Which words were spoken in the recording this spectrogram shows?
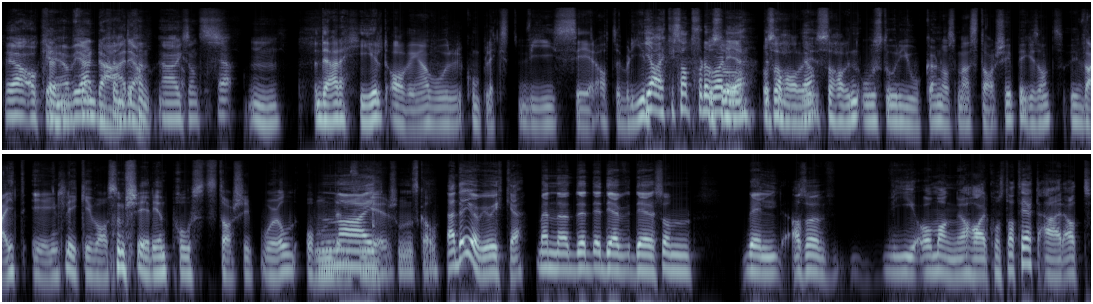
Ja, ok, Fem- ja, vi er der, ja. ja. Ikke sant? Ja. Mm. Det her er helt avhengig av hvor komplekst vi ser at det blir. Ja, ikke sant? For det var så- det. Og så har, vi, ja. så har vi den o store jokeren, da, som er Starship. ikke sant? Vi veit egentlig ikke hva som skjer i en post Starship world, om den fungerer som den skal. Nei, det gjør vi jo ikke. Men uh, det, det, det, det som vel Altså, vi og mange har konstatert, er at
